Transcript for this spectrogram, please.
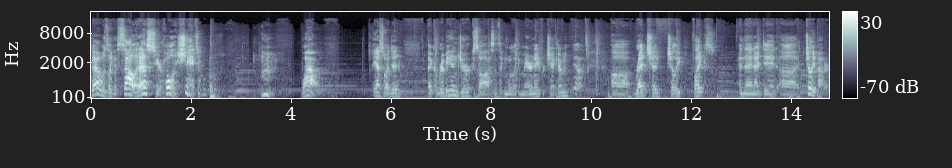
That was like a solid S here. Holy shit. Mmm. Wow. Yeah, so I did a Caribbean jerk sauce. It's like more like a marinade for chicken. Yeah. Uh, red chili, chili flakes. And then I did uh, chili powder,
